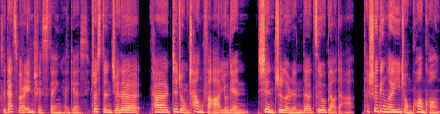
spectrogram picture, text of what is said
So that's very interesting, I guess. Justin 觉得他这种唱法有点限制了人的自由表达，他设定了一种框框，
